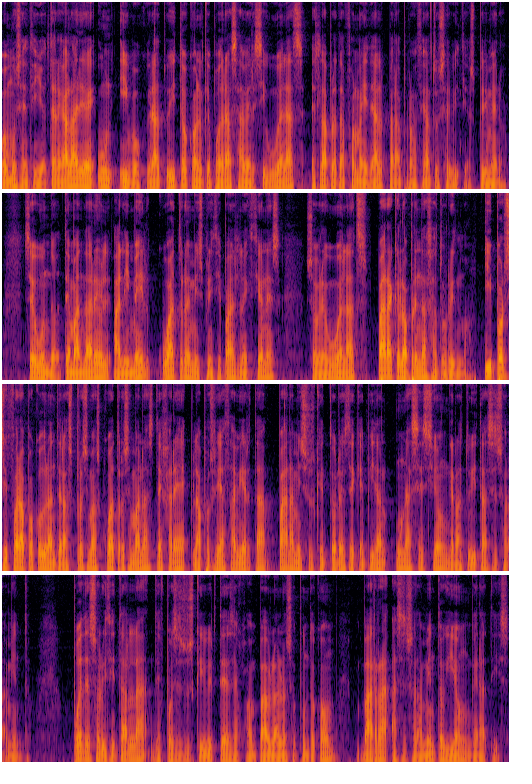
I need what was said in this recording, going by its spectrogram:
Pues muy sencillo, te regalaré un ebook gratuito con el que podrás saber si Google Ads es la plataforma ideal para promocionar tus servicios. Primero. Segundo, te mandaré al email cuatro de mis principales lecciones sobre Google Ads para que lo aprendas a tu ritmo. Y por si fuera poco, durante las próximas cuatro semanas dejaré la posibilidad abierta para mis suscriptores de que pidan una sesión gratuita de asesoramiento. Puedes solicitarla después de suscribirte desde juanpabloalonso.com barra asesoramiento guion gratis.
